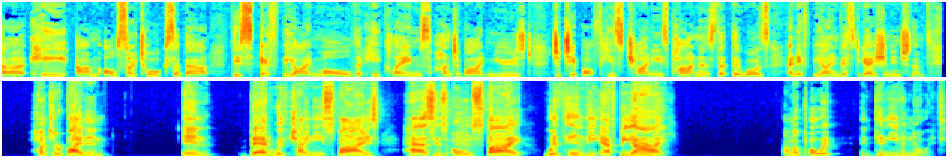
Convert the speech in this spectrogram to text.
uh, he um, also talks about this FBI mole that he claims Hunter Biden used to tip off his Chinese partners that there was an FBI investigation into them. Hunter Biden, in bed with Chinese spies, has his own spy within the FBI. I'm a poet and didn't even know it.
